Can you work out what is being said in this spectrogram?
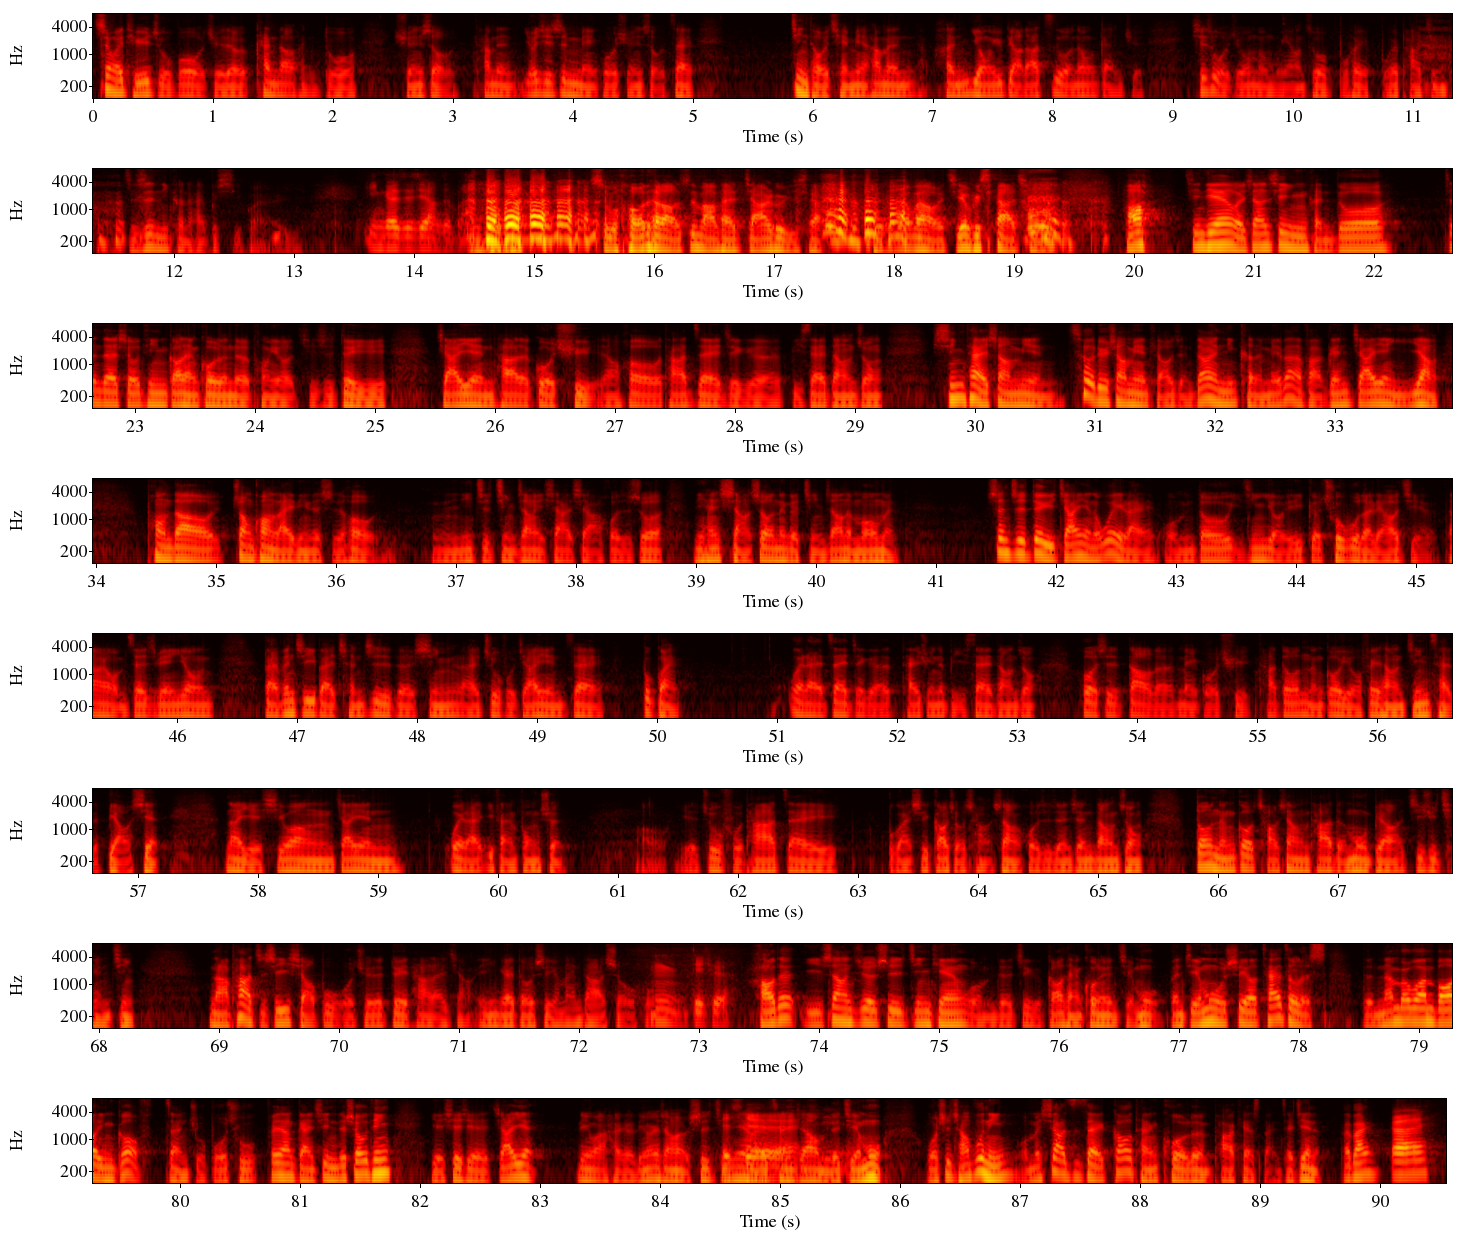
身为体育主播，我觉得看到很多选手，他们尤其是美国选手在镜头前面，他们很勇于表达自我那种感觉。其实我觉得我们母羊座不会不会怕镜头，只是你可能还不习惯而已。应该是这样子吧？属猴的老师麻烦加入一下，要不然我接不下去。好，今天我相信很多正在收听高谈阔论的朋友，其实对于佳燕她的过去，然后她在这个比赛当中心态上面、策略上面调整，当然你可能没办法跟佳燕一样，碰到状况来临的时候，嗯，你只紧张一下下，或者说你很享受那个紧张的 moment。甚至对于佳燕的未来，我们都已经有一个初步的了解了。当然，我们在这边用百分之一百诚挚的心来祝福佳燕，在不管未来在这个台巡的比赛当中，或者是到了美国去，他都能够有非常精彩的表现。那也希望家燕未来一帆风顺。哦，也祝福他在不管是高球场上，或者是人生当中，都能够朝向他的目标继续前进。哪怕只是一小步，我觉得对他来讲应该都是一个蛮大的收获。嗯，的确。好的，以上就是今天我们的这个高谈阔论的节目。本节目是由 Titleist The Number One Ball in Golf 赞助播出。非常感谢你的收听，也谢谢佳燕，另外还有林瑞祥老师今天来参加我们的节目。谢谢。我是常富宁，我们下次在高谈阔论 Podcast 版再见了，拜拜。拜。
